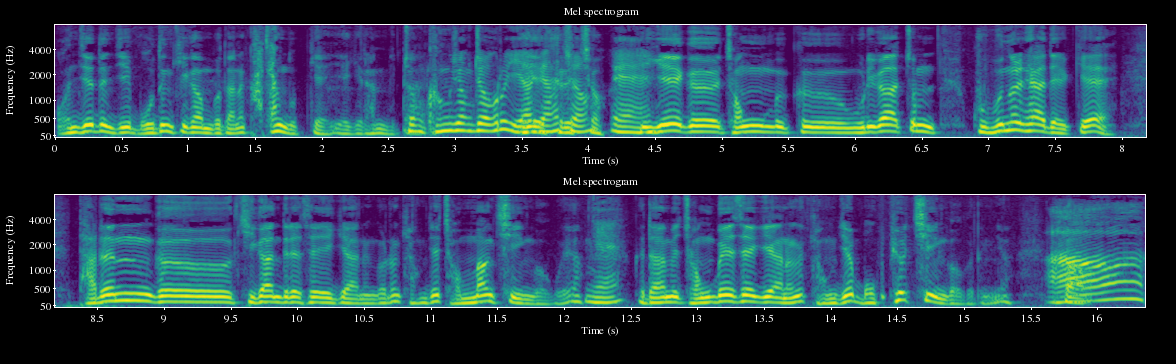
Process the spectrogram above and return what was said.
언제든지 모든 기관보다는 가장 높게 얘기를 합니다. 좀 긍정적으로 이야기하죠. 예, 그렇죠. 예. 이게 그 정, 그 우리가 좀 구분을 해야 될게 다른 그 기관들에서 얘기하는 거는 경제 전망치인 거고요. 예. 그 다음에 정부에서 얘기하는 건 경제 목표치인 거거든요. 그러니까 아,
